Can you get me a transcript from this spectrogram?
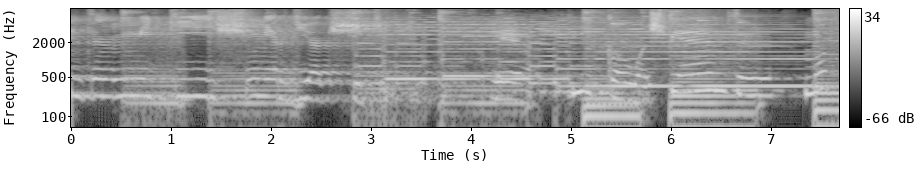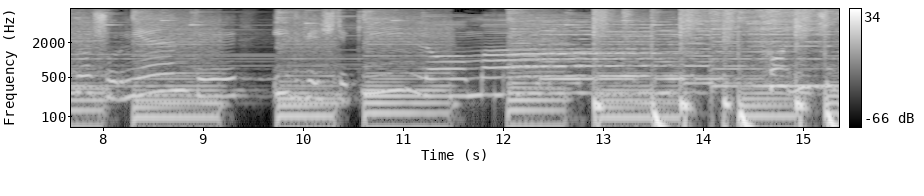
święty Miki śmierdzi jak siki. Yeah. Mikołaj święty, mocno szurnięty i 200 kilo ma. Wchodzi przez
